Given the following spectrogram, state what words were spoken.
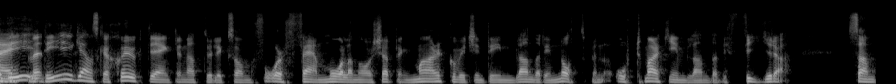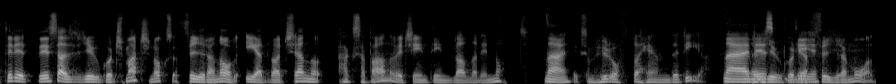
nej, det, är- men, det är ganska sjukt egentligen att du liksom får fem mål av Norrköping. Markovic inte inblandad i något, men Ortmark inblandad i fyra. Samtidigt, det är så här Djurgårdsmatchen också, 4-0. Edvardsen och Haksabanovic är inte inblandade i något. nej, Liksom, hur ofta händer det? nej det, Djurgården gör det, fyra mål.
